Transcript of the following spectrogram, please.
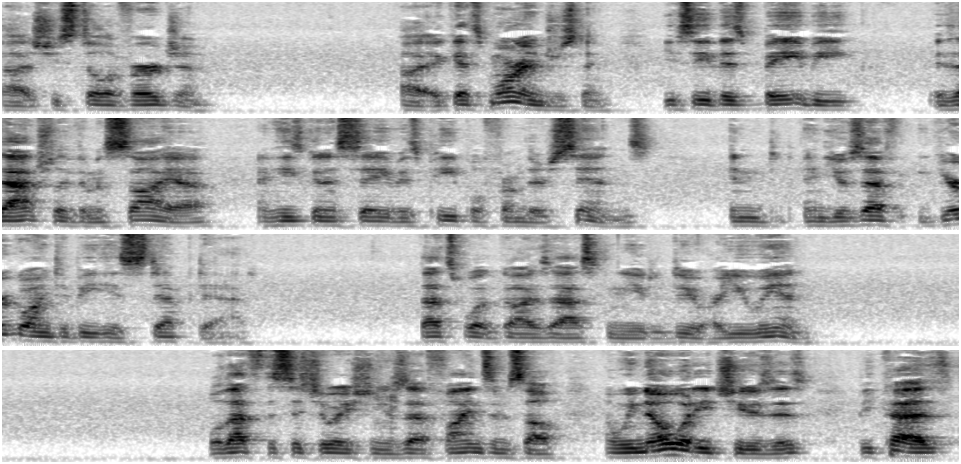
uh, she's still a virgin. Uh, it gets more interesting. You see, this baby is actually the Messiah, and he's going to save his people from their sins. And and Joseph, you're going to be his stepdad. That's what God is asking you to do. Are you in? Well, that's the situation Joseph finds himself, and we know what he chooses because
